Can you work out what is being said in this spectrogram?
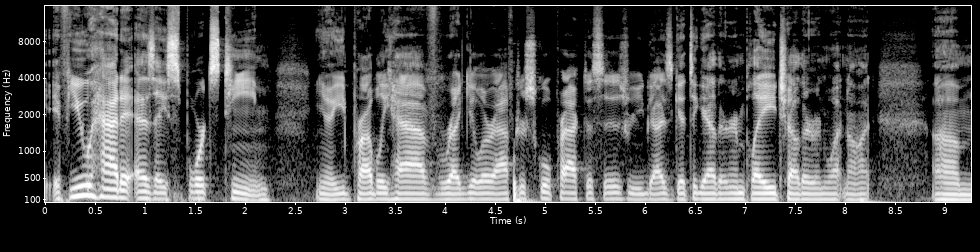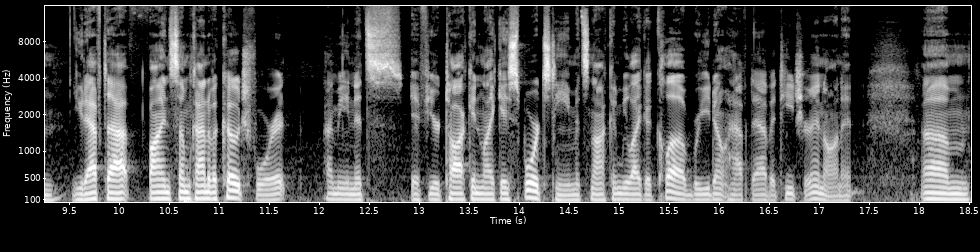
if you had it as a sports team, you know, you'd probably have regular after school practices where you guys get together and play each other and whatnot. Um, you'd have to find some kind of a coach for it. I mean, it's if you're talking like a sports team, it's not going to be like a club where you don't have to have a teacher in on it. Um,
